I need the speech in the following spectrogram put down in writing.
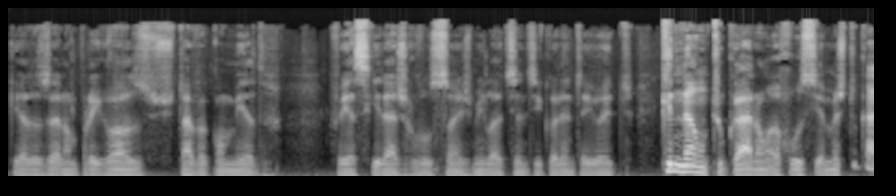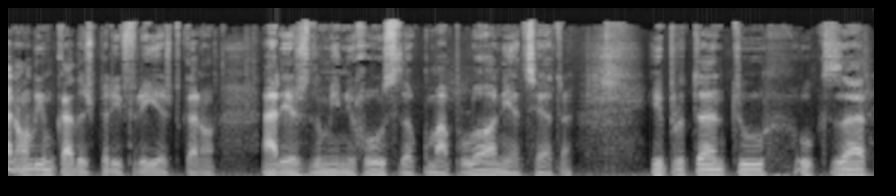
que eles eram perigosos, estava com medo. Foi a seguir às revoluções de 1848, que não tocaram a Rússia, mas tocaram ali um bocado as periferias, tocaram áreas de domínio russo, como a Polónia, etc. E, portanto, o czar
